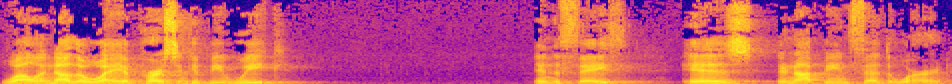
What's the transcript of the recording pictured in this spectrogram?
Well, another way a person can be weak in the faith is they're not being fed the word.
